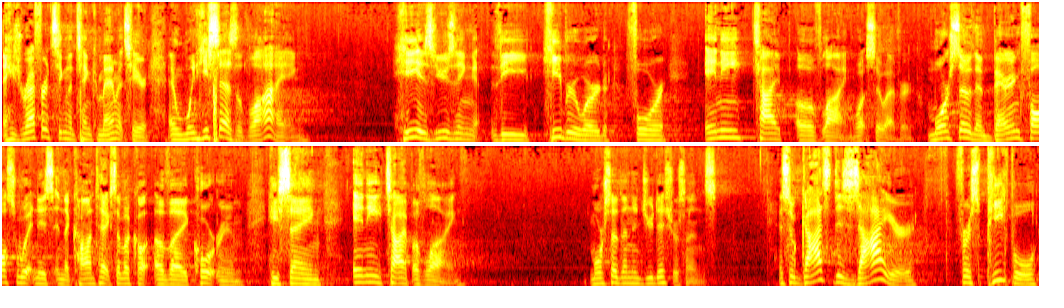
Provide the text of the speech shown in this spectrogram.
And he's referencing the Ten Commandments here. And when he says lying, he is using the Hebrew word for any type of lying whatsoever. More so than bearing false witness in the context of a, of a courtroom, he's saying any type of lying. More so than in judicial sense. And so God's desire for his people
